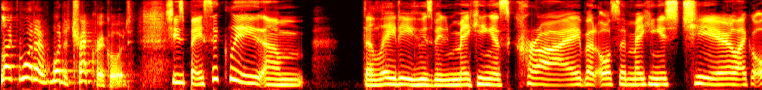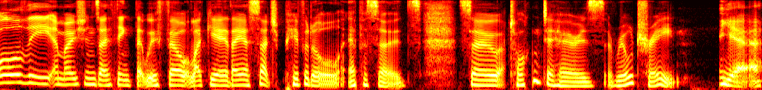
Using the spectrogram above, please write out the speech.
Like what a what a track record. She's basically um, the lady who's been making us cry, but also making us cheer. Like all the emotions, I think that we felt like, yeah, they are such pivotal episodes. So talking to her is a real treat. Yeah,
